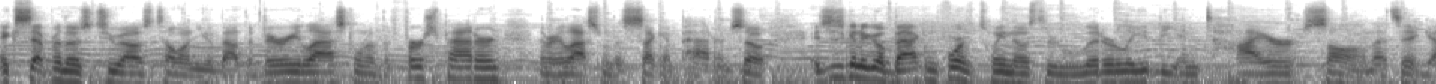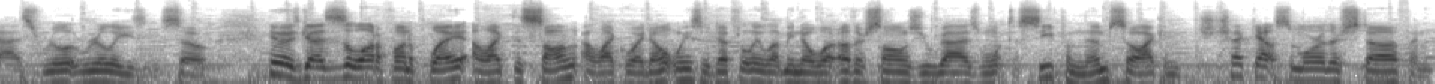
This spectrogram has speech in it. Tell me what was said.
except for those two I was telling you you about. The very last one of the first pattern, the very last one of the second pattern. So it's just gonna go back and forth between those through literally the entire song. That's it, guys. Real, real easy. So, anyways, guys, this is a lot of fun to play. I like this song. I like Why Don't We? So definitely let me know what other songs you guys want to see from them so I can check out some more of their stuff and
